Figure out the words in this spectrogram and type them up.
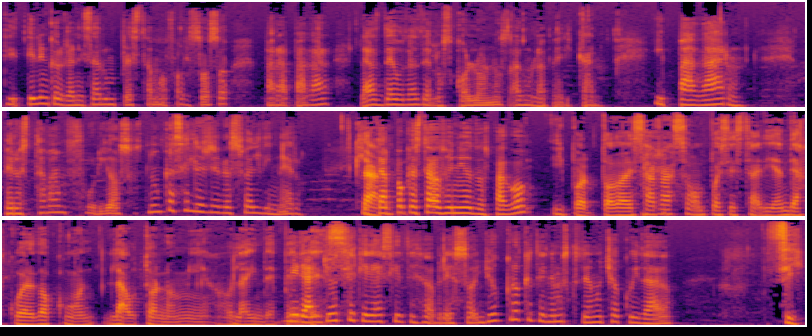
de- tienen que organizar un préstamo forzoso para pagar las deudas de los colonos angloamericanos. Y pagaron, pero estaban furiosos. Nunca se les regresó el dinero. Claro. Y tampoco Estados Unidos los pagó. Y por toda esa razón, pues estarían de acuerdo con la autonomía o la Mira, independencia. yo te quería decirte sobre eso. Yo creo que tenemos que tener mucho cuidado. Sí,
